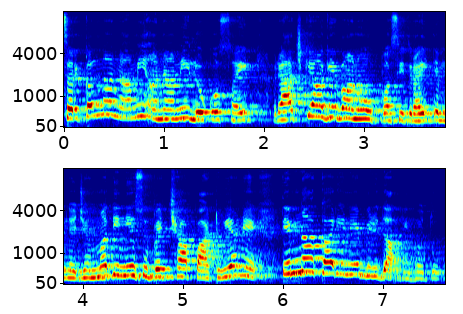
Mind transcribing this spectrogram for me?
સર્કલના નામી અનામી લોકો સહિત રાજકીય આગેવાનો ઉપસ્થિત રહી તેમને જન્મદિનની શુભેચ્છા પાઠવી અને તેમના કાર્યને બિરદાવ્યું હતું.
